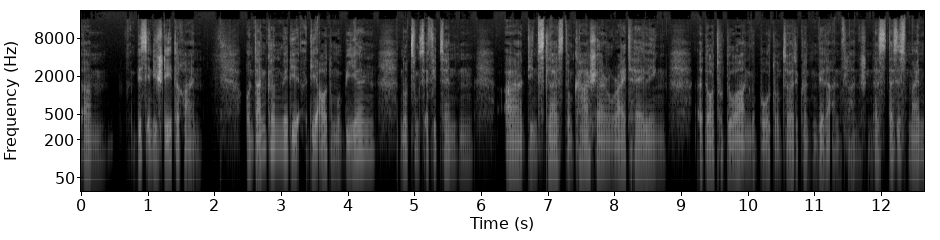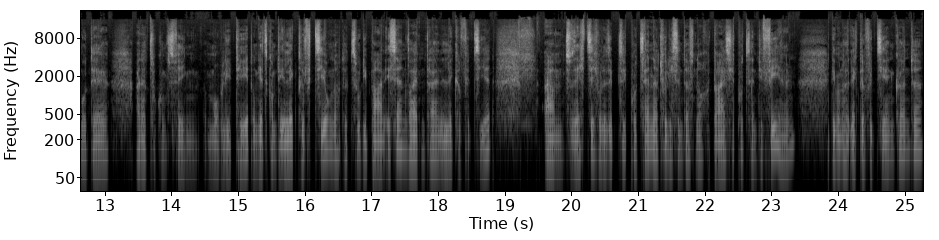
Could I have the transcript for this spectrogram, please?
ähm, bis in die Städte rein. Und dann können wir die, die automobilen, nutzungseffizienten äh, Dienstleistungen, Carsharing, Ridehailing, äh, Door-to-Door-Angebote und so weiter könnten wir da anflanschen. Das, das ist mein Modell einer zukunftsfähigen Mobilität. Und jetzt kommt die Elektrifizierung noch dazu. Die Bahn ist ja in weiten Teilen elektrifiziert. Ähm, zu 60 oder 70 Prozent. Natürlich sind das noch 30 Prozent, die fehlen, die man noch elektrifizieren könnte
